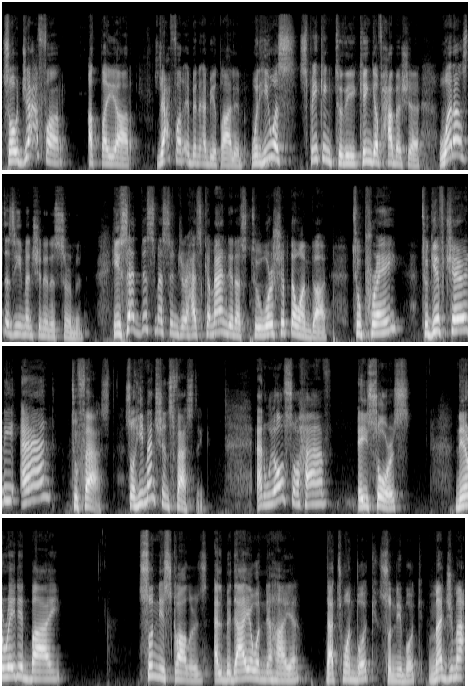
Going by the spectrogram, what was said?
So Ja'far al-Tayyar, Ja'far ibn Abi Talib, when he was speaking to the king of Habasha, what else does he mention in his sermon? He said, This messenger has commanded us to worship the one God, to pray, to give charity, and to fast. So he mentions fasting. And we also have a source narrated by Sunni scholars, Al Bidayah wa Nihaya, that's one book, Sunni book. Majma'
